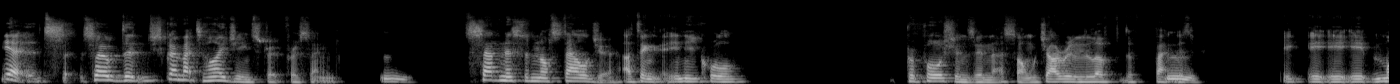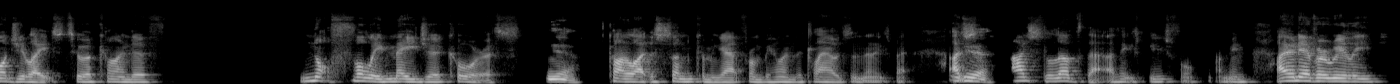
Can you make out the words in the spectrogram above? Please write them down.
Yeah, so the, just going back to hygiene strip for a second. Mm. Sadness and nostalgia, I think, in equal proportions in that song, which I really love. The fact mm. that it, it, it modulates to a kind of not fully major chorus. Yeah. Kind of like the sun coming out from behind the clouds and then it's back. I just, yeah. I just love that. I think it's beautiful. I mean, I only ever really,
